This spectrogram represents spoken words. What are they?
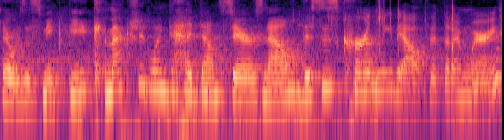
there was a sneak peek. I'm actually going to head downstairs now. This is currently the outfit that I'm wearing.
